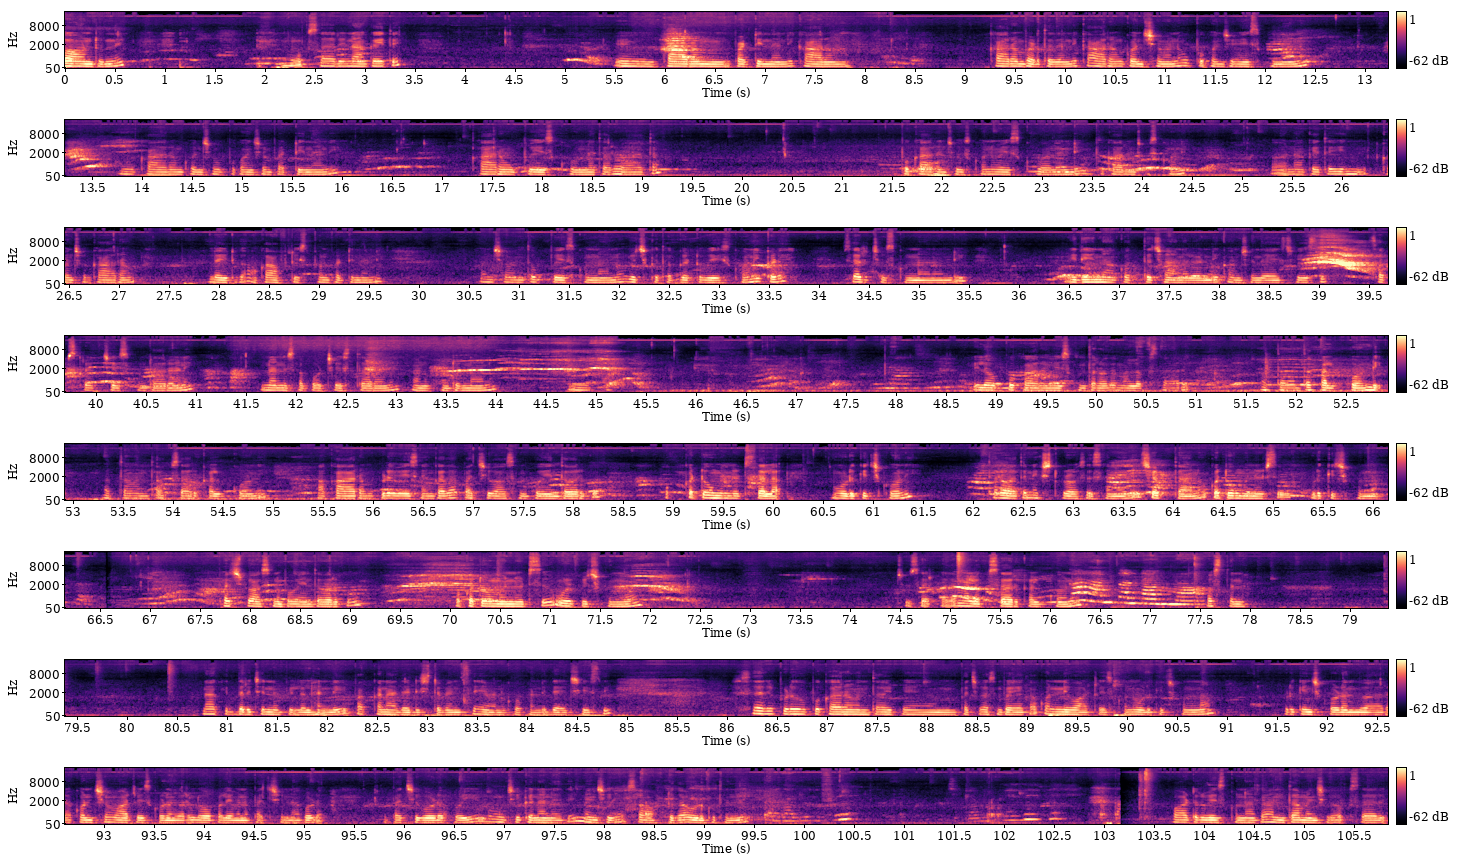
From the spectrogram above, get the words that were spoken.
బాగుంటుంది. ఒకసారి నాకైతే కారం పట్టిందండి. కారం కారం పడుతుందండి. కారం కొంచెం అని ఉప్పు కొంచెం వేసుకున్నాను. కారం కొంచెం ఉప్పు కొంచెం పట్టిందండి. కారం ఉప్పు వేసుకున్న తర్వాత ఉప్పు కారం చూసుకొని వేసుకోవాలండి. ఉప్పు కారం చూసుకొని నాకైతే కొంచెం కారం లైట్గా ఒక హాఫ్ టీ స్పూన్ పట్టిందండి. కొంచెం అంత ఉప్పు వేసుకున్నాను రుచికి తగ్గట్టు వేసుకొని ఇక్కడ సరి చూసుకున్నానండి. ఇది నా కొత్త ఛానల్ అండి. కొంచెం దయచేసి సబ్స్క్రైబ్ చేసుకుంటారని నన్ను సపోర్ట్ చేస్తారని అనుకుంటున్నాను. ఇలా ఉప్పు కారం వేసుకున్న తర్వాత మళ్ళీ ఒకసారి మొత్తం అంతా కలుపుకోండి. మొత్తం అంతా ఒకసారి కలుపుకొని ఆ కారం కూడా వేసాం కదా పచ్చి వాసన పోయేంత వరకు ఒక్క టూ మినిట్స్ అలా ఉడికించుకొని తర్వాత నెక్స్ట్ ప్రాసెస్ అనేది చెప్తాను. ఒక టూ మినిట్స్ ఉడికించుకుందాం. పచ్చివాసన పోయేంతవరకు పోయేంత వరకు ఒక టూ మినిట్స్ ఉడికించుకుందాం. చూసారు కదా మళ్ళీ ఒకసారి కలుపుకొని వస్తున్నా. నాకు ఇద్దరు చిన్న పిల్లలండి. పక్కన అదే డిస్టర్బెన్స్ ఏమనుకోకండి దయచేసి. సరే ఇప్పుడు ఉప్పు కారం అంతా అయిపోయి పచ్చివాసన పోయాక కొన్ని వాటర్ వేసుకొని ఉడికించుకున్నాం ఉడికించుకోవడం ద్వారా కొంచెం వాటర్ వేసుకోవడం ద్వారా లోపల ఏమైనా పచ్చి ఉన్నా కూడా పచ్చి కూడా పోయి చికెన్ అనేది మంచిగా సాఫ్ట్గా ఉడుకుతుంది. వాటర్ వేసుకున్నాక అంతా మంచిగా ఒకసారి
